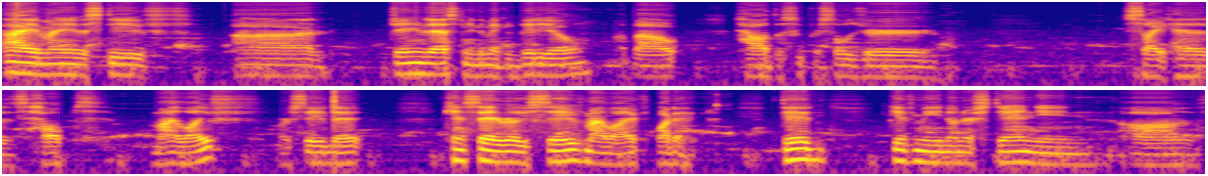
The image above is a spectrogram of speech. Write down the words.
Hi, my name is Steve. Uh, James asked me to make a video about how the Super Soldier site has helped my life or saved it. Can't say it really saved my life, but it did give me an understanding of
